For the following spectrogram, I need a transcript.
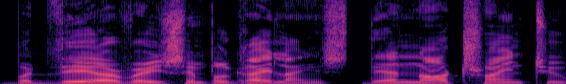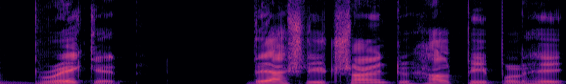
but they are very simple guidelines. They are not trying to break it. They're actually trying to help people. Hey,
